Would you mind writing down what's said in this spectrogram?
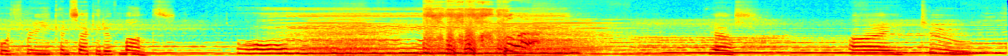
for three consecutive months. Om. Yes, I too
